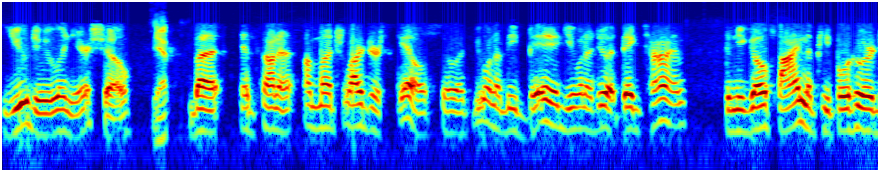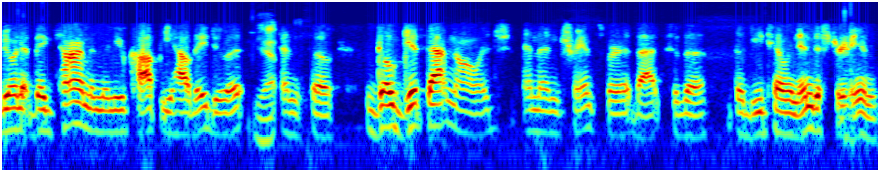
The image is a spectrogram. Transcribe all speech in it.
you do in your show Yep. but it's on a, a much larger scale. So if you want to be big, you want to do it big time, then you go find the people who are doing it big time and then you copy how they do it. Yep. And so go get that knowledge and then transfer it back to the, the detailing industry. And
